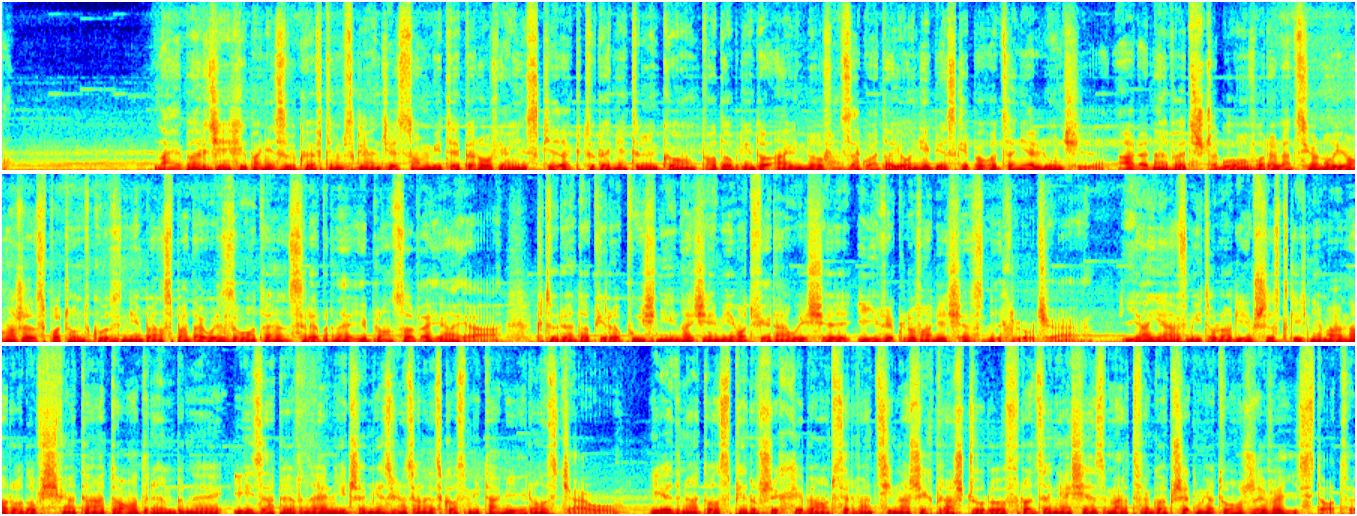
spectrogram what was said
Najbardziej chyba niezwykłe w tym względzie są mity peruwiańskie, które nie tylko, podobnie do Ainów, zakładają niebieskie pochodzenie ludzi, ale nawet szczegółowo relacjonują, że z początku z nieba spadały złote, srebrne i brązowe jaja, które dopiero później na ziemi otwierały się i wykluwali się z nich ludzie. Jaja w mitologii wszystkich niemal narodów świata to odrębny i zapewne niczym niezwiązany z kosmitami rozdział. Jedna to z pierwszych chyba obserwacji naszych praszczurów rodzenia się z martwego przedmiotu żywej istoty.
